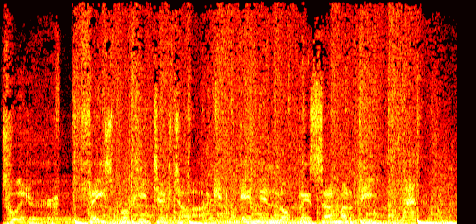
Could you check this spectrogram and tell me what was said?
Twitter, Facebook y TikTok. M. López San Martín.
